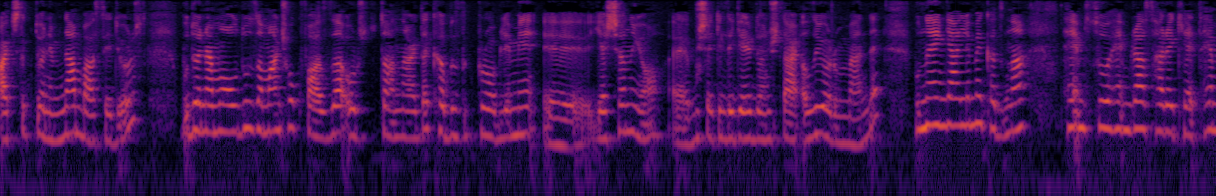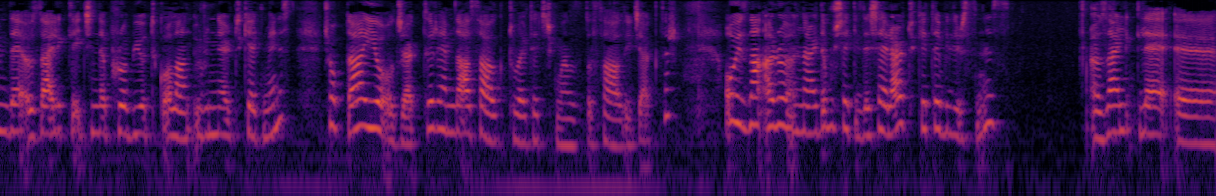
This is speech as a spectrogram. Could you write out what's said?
açlık döneminden bahsediyoruz. Bu dönem olduğu zaman çok fazla oruç tutanlarda kabızlık problemi e, yaşanıyor. E, bu şekilde geri dönüşler alıyorum ben de. Bunu engellemek adına hem su hem biraz hareket hem de özellikle içinde probiyotik olan ürünleri tüketmeniz çok daha iyi olacaktır. Hem daha sağlıklı tuvalete çıkmanızı da sağlayacaktır. O yüzden ara öğünlerde bu şekilde şeyler tüketebilirsiniz. Özellikle e,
